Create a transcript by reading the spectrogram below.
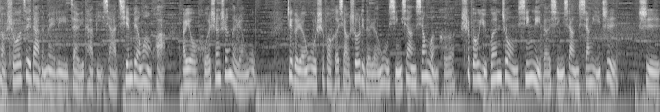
小说最大的魅力在于他笔下千变万化而又活生生的人物。这个人物是否和小说里的人物形象相吻合，是否与观众心里的形象相一致，是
